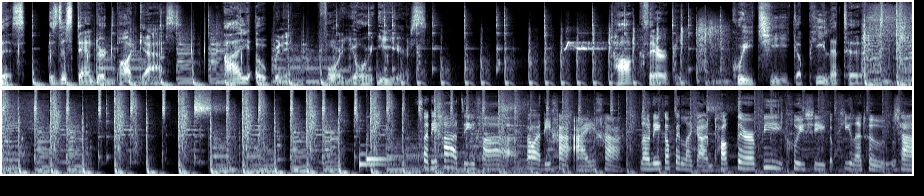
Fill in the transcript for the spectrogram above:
This is the Standard Podcast. Eye opening for your ears. Talk therapy. คุยชีกับพี่และเธอ สวัสดีค่ะจีค่ะ สวัสดีค่ะไอซ์ค่ะ แล้วนี่ก็เป็นรายการ Talk Therapy คุยชีกับพี่และเธอ ใช่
